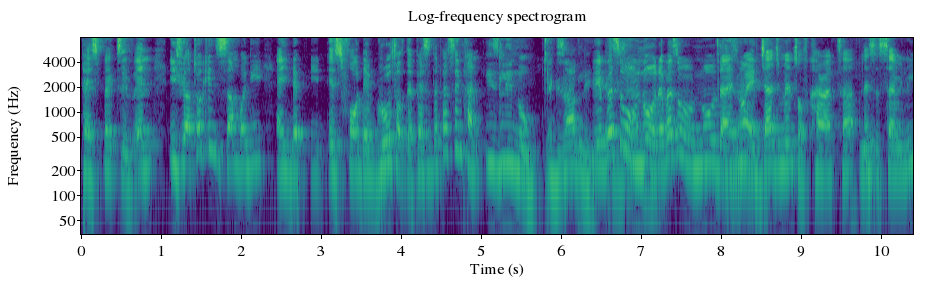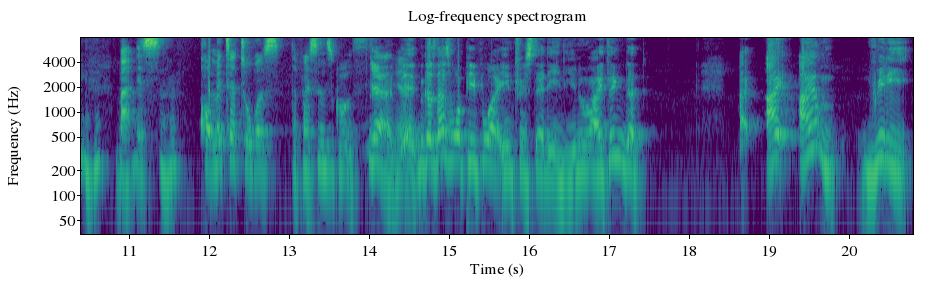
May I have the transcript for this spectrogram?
perspective. And if you are talking to somebody and the, it's for the growth of the person, the person can easily know. Exactly. The person will know. The person will know that it's not a judgment of character necessarily, mm-hmm. but it's mm-hmm. Committed towards the person's growth. Yeah, Yeah. eh, because that's what people are interested in. You know, I think that I I, I am really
